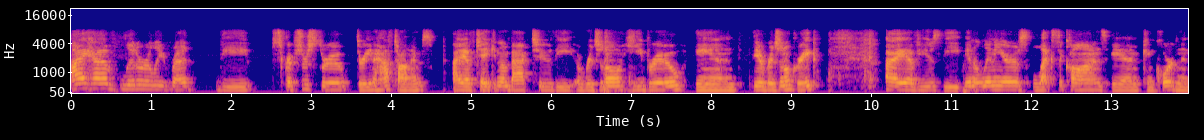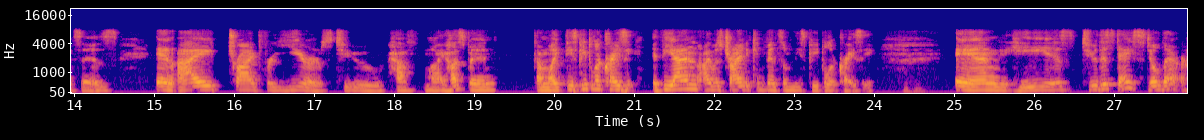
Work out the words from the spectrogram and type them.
I have literally read the scriptures through three and a half times. I have taken them back to the original Hebrew and the original Greek. I have used the interlinears, lexicons, and concordances. And I tried for years to have my husband I'm like, these people are crazy. At the end, I was trying to convince him these people are crazy. Mm-hmm. And he is to this day still there.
